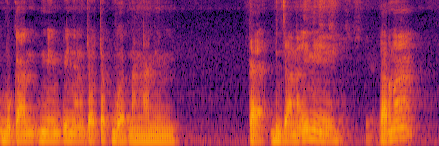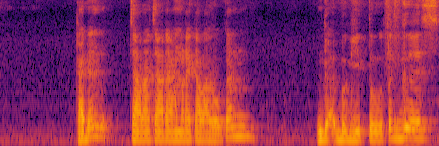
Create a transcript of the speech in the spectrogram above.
bukan pemimpin yang cocok buat nanganin kayak bencana ini, karena kadang cara-cara yang mereka lakukan nggak begitu tegas.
